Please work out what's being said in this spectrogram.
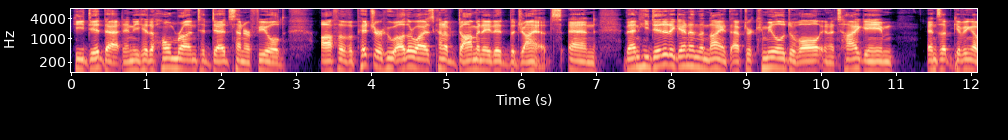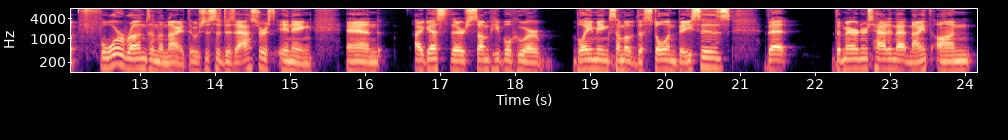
he did that and he hit a home run to dead center field off of a pitcher who otherwise kind of dominated the Giants. And then he did it again in the ninth after Camilo Doval in a tie game ends up giving up four runs in the ninth. It was just a disastrous inning. And I guess there's some people who are blaming some of the stolen bases that the Mariners had in that ninth on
